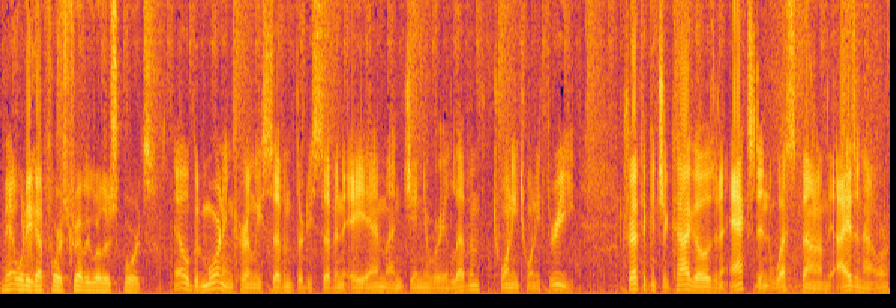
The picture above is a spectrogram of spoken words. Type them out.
Matt, what do you got for us, Traffic Weather Sports? Hello, good morning. Currently 7:37 a.m. on January 11th, 2023. Traffic in Chicago is an accident westbound on the Eisenhower.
